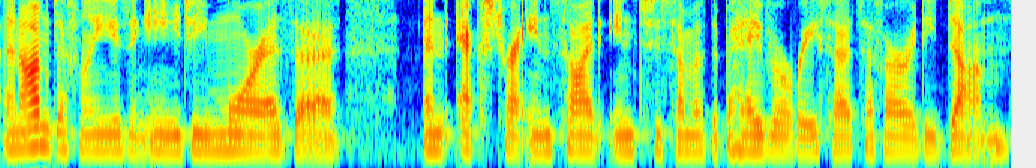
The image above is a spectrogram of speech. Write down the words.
And I'm definitely using EEG more as a an extra insight into some of the behavioral research I've already done.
